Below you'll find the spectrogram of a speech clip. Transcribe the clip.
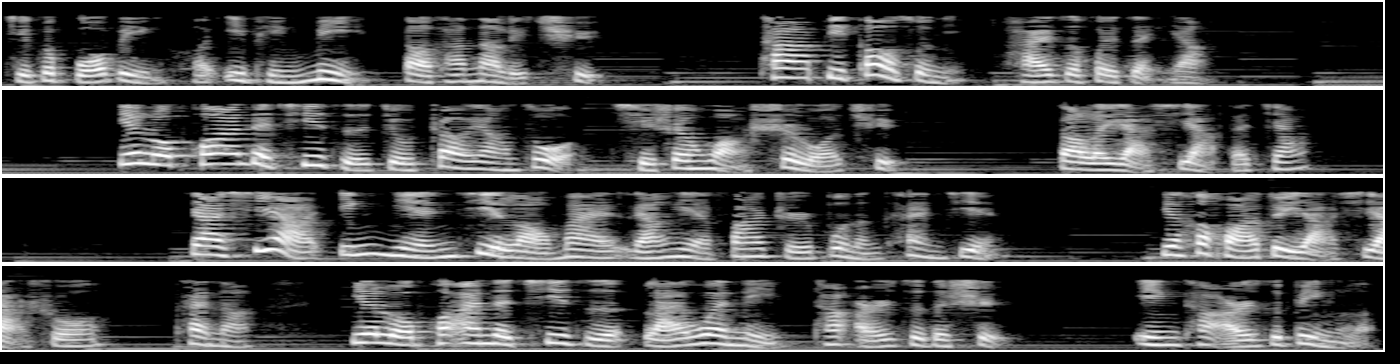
几个薄饼和一瓶蜜到他那里去，他必告诉你孩子会怎样。”耶罗坡安的妻子就照样做，起身往示罗去。到了亚西亚的家，亚西亚因年纪老迈，两眼发直，不能看见。耶和华对亚西亚说：“看哪，耶罗坡安的妻子来问你他儿子的事，因他儿子病了。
